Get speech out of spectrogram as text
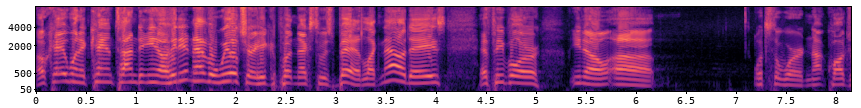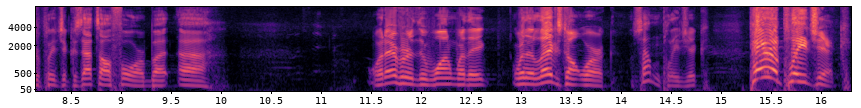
Okay, when it came time to, you know, he didn't have a wheelchair he could put next to his bed. Like nowadays, if people are, you know, uh, what's the word? Not quadriplegic, because that's all four, but uh, whatever the one where they where their legs don't work, something plegic. Paraplegic.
